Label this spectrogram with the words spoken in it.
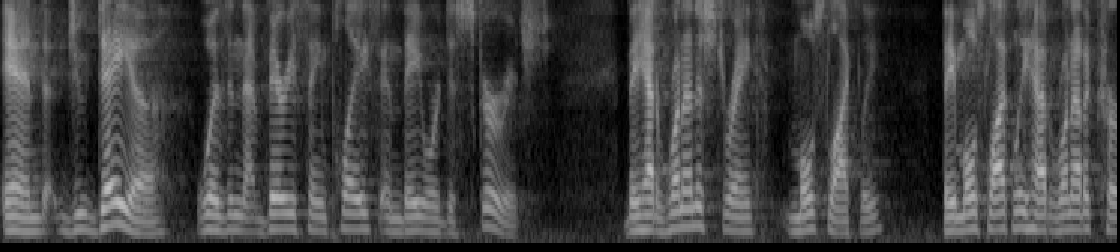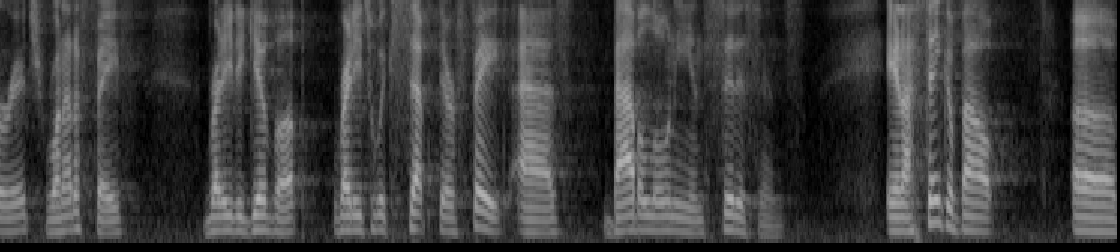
And Judea was in that very same place and they were discouraged. They had run out of strength, most likely. They most likely had run out of courage, run out of faith, ready to give up, ready to accept their fate as Babylonian citizens. And I think about uh,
